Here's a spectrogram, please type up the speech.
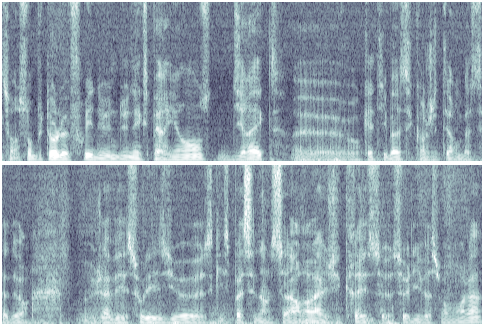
sont, plutôt le fruit d'une expérience directe. au Katiba, c'est quand j'étais ambassadeur, j'avais sous les yeux ce qui se passait dans le Sahara et j'ai créé ce, livre à ce moment-là.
